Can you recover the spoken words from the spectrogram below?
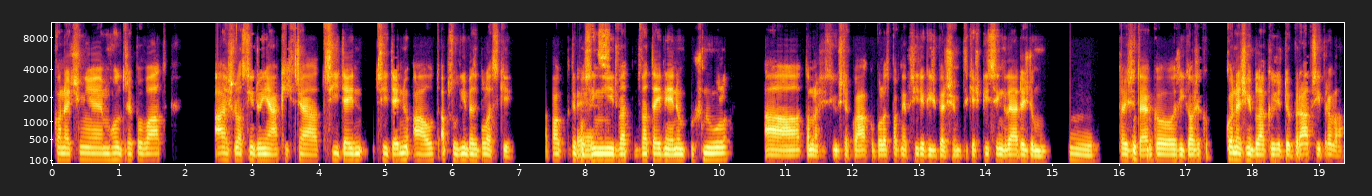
konečně mohl dřepovat až vlastně do nějakých třeba tří, týdn, tří týdnů out, absolutně bez bolesti. A pak ty yes. poslední dva, dva týdny jenom pušnul a tam naštěstí už taková jako bolest pak nepřijde, když bereš ty těžký single a jdeš domů. Hmm. Takže to jako říkal, že konečně byla jako, že dobrá příprava.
